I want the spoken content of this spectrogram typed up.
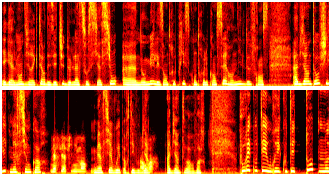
également directeur des études de l'association euh, nommée les entreprises contre le cancer en Ile-de-France. À bientôt, Philippe. Merci encore. Merci infiniment. Merci à vous et portez-vous bien. Revoir. À bientôt. Au revoir. Pour écouter ou réécouter toutes nos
